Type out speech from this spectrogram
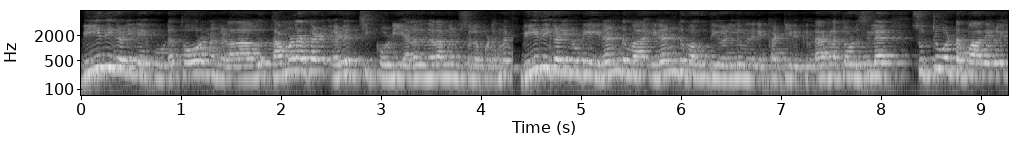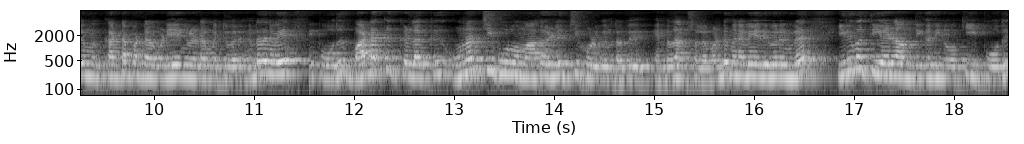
வீதிகளிலே கூட தோரணங்கள் அதாவது தமிழர்கள் எழுச்சி கொடி அல்லது நிறம் என்று சொல்லப்படுகின்ற வீதிகளினுடைய இரண்டு இரண்டு பகுதிகளிலும் இதனை கட்டியிருக்கின்றார்கள். அத்தோடு சில சுற்றுவட்ட பாதைகளிலும் கட்டப்பட்ட விடயங்கள் இடம்பெற்று வருகின்றது. எனவே இப்போது வடக்கு கிழக்கு உணர்ச்சி பூர்வமாக எழுச்சி கொள்கின்றது என்றுதான் சொல்ல வேண்டும். எனவே இது வருகின்ற இருபத்தி ஏழாம் திகதி நோக்கி இப்போது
